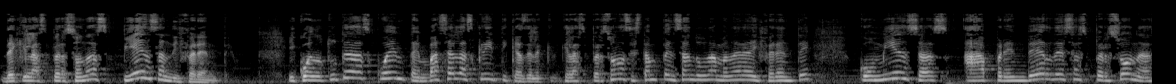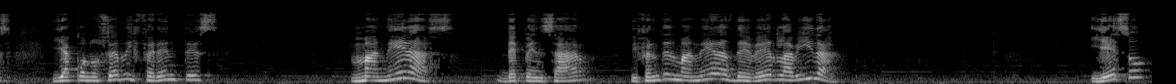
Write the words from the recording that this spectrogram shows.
de que las personas piensan diferente. Y cuando tú te das cuenta, en base a las críticas, de que las personas están pensando de una manera diferente, comienzas a aprender de esas personas y a conocer diferentes maneras de pensar, diferentes maneras de ver la vida. Y eso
